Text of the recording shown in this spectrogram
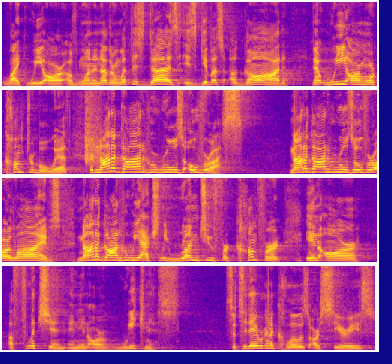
like we are of one another. And what this does is give us a God that we are more comfortable with, but not a God who rules over us. Not a God who rules over our lives. Not a God who we actually run to for comfort in our affliction and in our weakness. So today we're going to close our series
